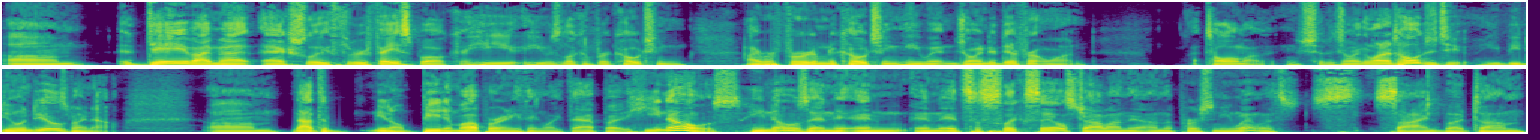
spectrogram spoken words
Um, Dave, I met actually through Facebook. He, he was looking for coaching. I referred him to coaching. He went and joined a different one. I told him you should have joined the one I told you to. You'd be doing deals by now. Um, not to, you know, beat him up or anything like that, but he knows, he knows. And, and, and it's a slick sales job on the, on the person he went with side. But, um,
